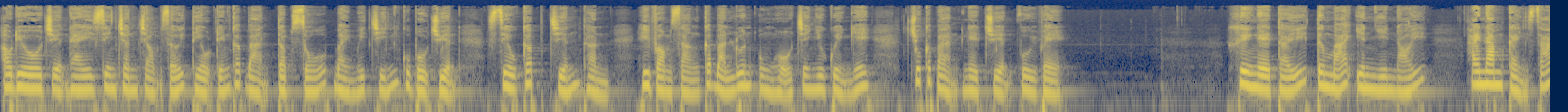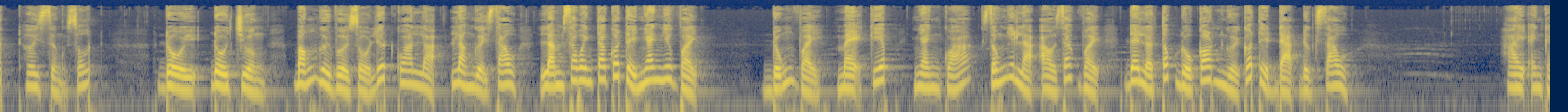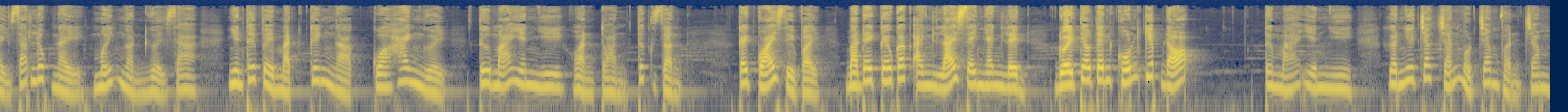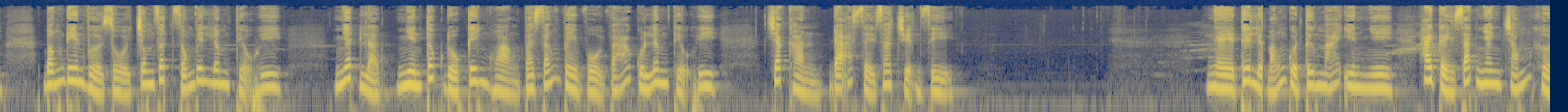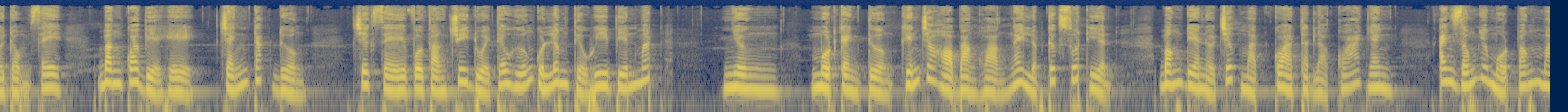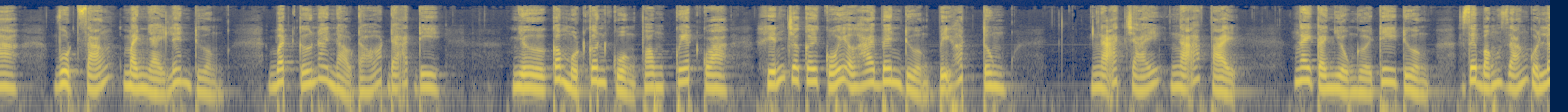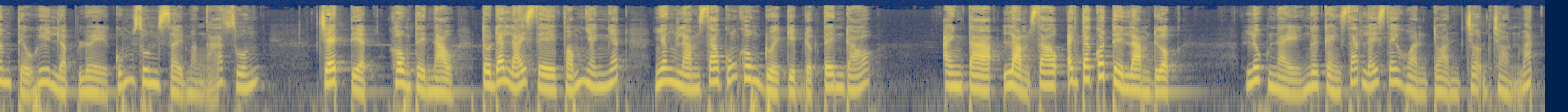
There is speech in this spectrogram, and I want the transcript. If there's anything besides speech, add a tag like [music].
Audio truyện hay xin trân trọng giới thiệu đến các bạn tập số 79 của bộ truyện Siêu cấp chiến thần. Hy vọng rằng các bạn luôn ủng hộ cho Như Quỳnh nhé. Chúc các bạn nghe truyện vui vẻ. Khi nghe thấy Tư Mã Yên Nhi nói, hai nam cảnh sát hơi sửng sốt. Đội, đội trưởng, bóng người vừa rồi lướt qua là, là người sao? Làm sao anh ta có thể nhanh như vậy? Đúng vậy, mẹ kiếp, nhanh quá, giống như là ảo giác vậy. Đây là tốc độ con người có thể đạt được sao? Hai anh cảnh sát lúc này mới ngẩn người ra, nhìn thấy về mặt kinh ngạc của hai người, Tư Mã Yên Nhi hoàn toàn tức giận. Cái quái gì vậy? Bà đây kêu các anh lái xe nhanh lên, đuổi theo tên khốn kiếp đó. Tư Mã Yên Nhi gần như chắc chắn 100%, bóng điên vừa rồi trông rất giống với Lâm Thiểu Huy. Nhất là nhìn tốc độ kinh hoàng và dáng về vội vã của Lâm Thiểu Huy, chắc hẳn đã xảy ra chuyện gì. Nghe thấy lực mắng của Tư Mã Yên Nhi, hai cảnh sát nhanh chóng khởi động xe, băng qua vỉa hè, tránh tắc đường. Chiếc xe vội vàng truy đuổi theo hướng của Lâm Tiểu Huy biến mất. Nhưng một cảnh tượng khiến cho họ bàng hoàng ngay lập tức xuất hiện. Bóng đen ở trước mặt qua thật là quá nhanh. Anh giống như một bóng ma, vụt sáng mà nhảy lên đường. Bất cứ nơi nào đó đã đi. Như có một cơn cuồng phong quét qua, khiến cho cây cối ở hai bên đường bị hất tung ngã trái, ngã phải. Ngay cả nhiều người đi đường, dưới bóng dáng của Lâm Tiểu Huy lập lề cũng run rẩy mà ngã xuống. Chết tiệt, không thể nào, tôi đã lái xe phóng nhanh nhất, nhưng làm sao cũng không đuổi kịp được tên đó. Anh ta, làm sao anh ta có thể làm được? Lúc này, người cảnh sát lái xe hoàn toàn trợn tròn mắt.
